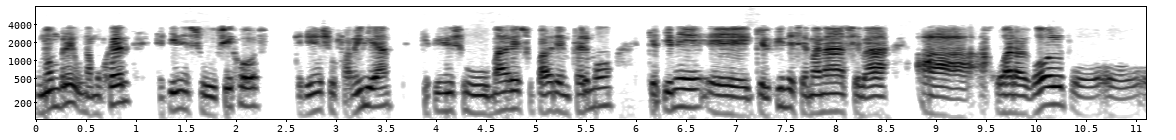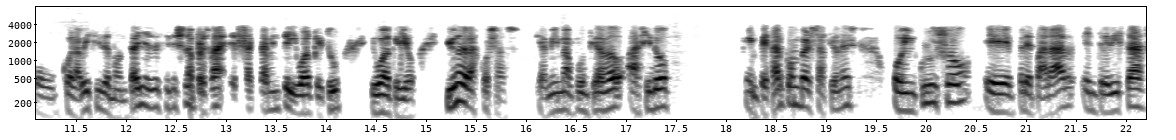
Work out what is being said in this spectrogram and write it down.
un hombre, una mujer que tiene sus hijos, que tiene su familia, que tiene su madre, su padre enfermo, que tiene eh, que el fin de semana se va a, jugar al golf o, con la bici de montaña. Es decir, es una persona exactamente igual que tú, igual que yo. Y una de las cosas que a mí me ha funcionado ha sido empezar conversaciones o incluso eh, preparar entrevistas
